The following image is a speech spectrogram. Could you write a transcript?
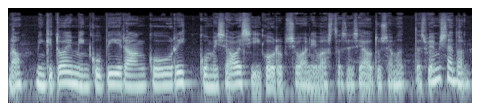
noh, mingi toimingupiirangu rikkumise asi korruptsioonivastase seaduse mõttes või mis need on?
